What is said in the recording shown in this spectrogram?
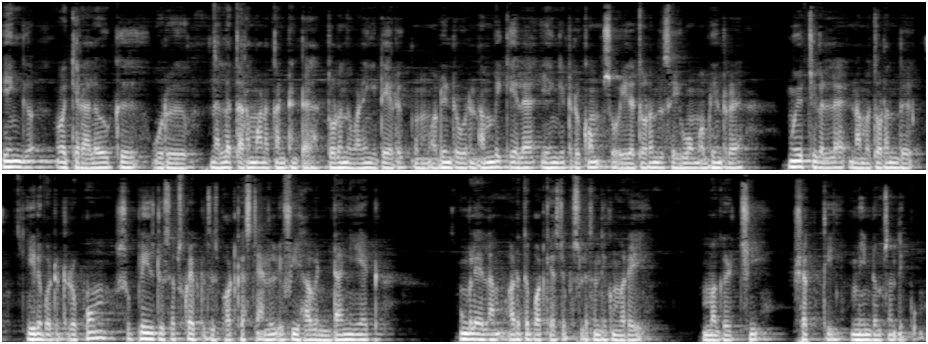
இயங்க வைக்கிற அளவுக்கு ஒரு நல்ல தரமான கண்டென்ட்டை தொடர்ந்து வழங்கிட்டே இருக்கும் அப்படின்ற ஒரு நம்பிக்கையில் இயங்கிட்டு இருக்கோம். ஸோ இதை தொடர்ந்து செய்வோம் அப்படின்ற முயற்சிகளில் நம்ம தொடர்ந்து ஈடுபட்டு இருப்போம். So please to subscribe to this podcast channel if you haven't done it உங்களை எல்லாம் அடுத்த பாட்காஸ்ட் எபிசோடில் சந்திக்கும் வரை மகிழ்ச்சி சக்தி மீண்டும் சந்திப்போம்.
